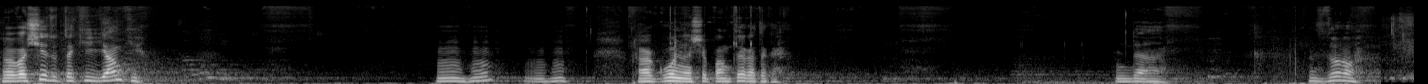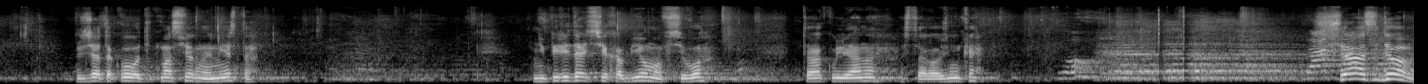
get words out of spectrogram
А вообще тут такие ямки. Угу, угу. Огонь вообще пантера такая. Да. Здорово. Друзья, такое вот атмосферное место. Не передать всех объемов всего. Так, Ульяна, осторожненько. Сейчас идем.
